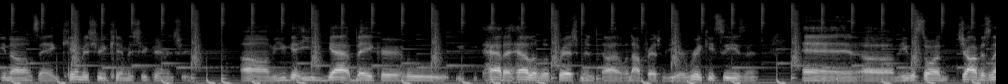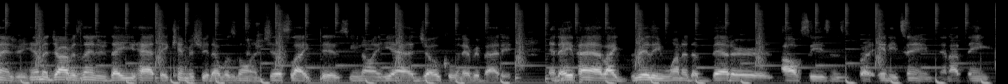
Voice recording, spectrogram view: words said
you know what I'm saying? Chemistry, chemistry, chemistry. Um, you get you got Baker who had a hell of a freshman, uh, well, not freshman year, rookie season, and um, he was throwing Jarvis Landry. Him and Jarvis Landry, they had the chemistry that was going just like this, you know. And he had Njoku and everybody, and they've had like really one of the better off seasons for any team. And I think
